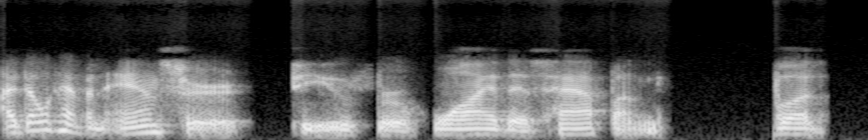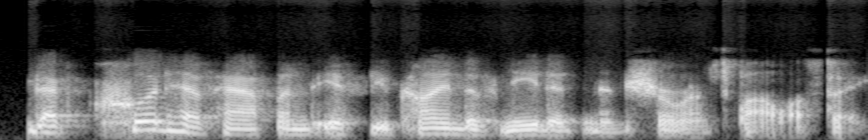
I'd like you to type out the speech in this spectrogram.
I don't have an answer to you for why this happened, but that could have happened if you kind of needed an insurance policy.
